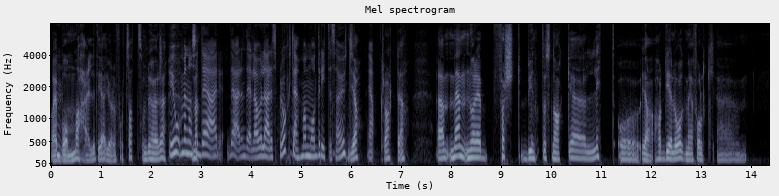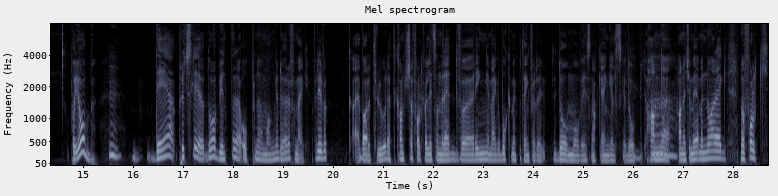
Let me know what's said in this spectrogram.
Og jeg Mm. bomma hele tida, gjør det fortsatt, som du hører. Jo, men altså, Men- det, er, det er en del av å lære språk, det. Man må drite seg ut. Ja, Ja. klart det. Eh, Men når jeg først begynte å snakke litt, og ja, har dialog med folk eh, på jobb, Mm. det plutselig, da begynte det å åpne mange dører for meg. Fordi det var, jeg bare tror at kanskje folk var litt sånn redd for å ringe meg og booke meg på ting, for da må vi snakke engelsk. Da, han, Ah. han er ikke med. Men nå er jeg, når folk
